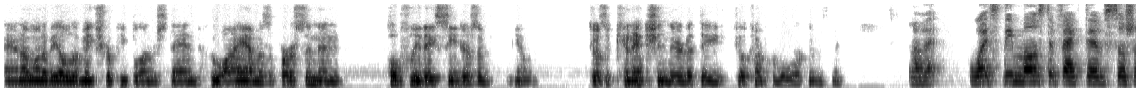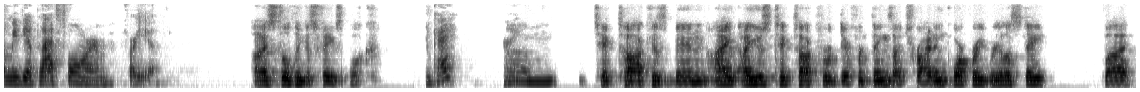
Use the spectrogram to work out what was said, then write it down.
and I want to be able to make sure people understand who I am as a person, and hopefully they see there's a you know there's a connection there that they feel comfortable working with me. Love it. What's the most effective social media platform for you? I still think it's Facebook. Okay. Um, TikTok has been, I, I use TikTok for different things. I try to incorporate real estate, but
